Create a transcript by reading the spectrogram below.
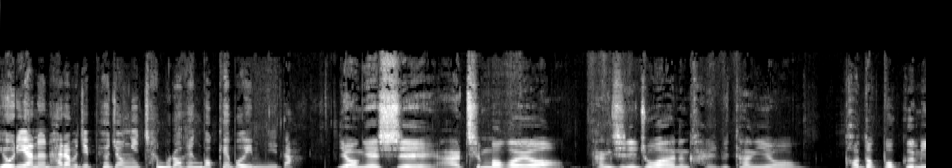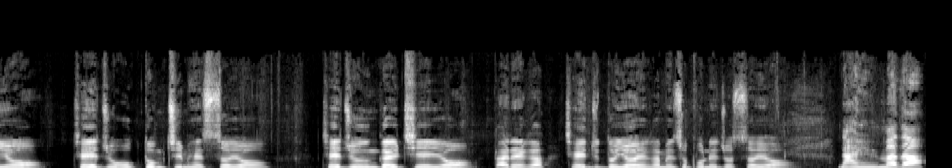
요리하는 할아버지 표정이 참으로 행복해 보입니다. 영애 씨, 아침 먹어요. 당신이 좋아하는 갈비탕이요. 더덕볶음이요. 제주 옥돔찜 했어요. 제주 은갈치예요. 딸애가 제주도 여행하면서 보내줬어요. 날마다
